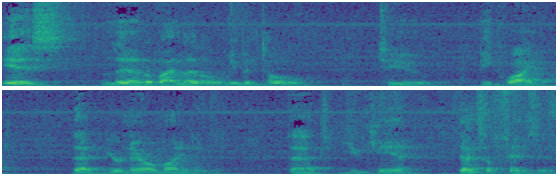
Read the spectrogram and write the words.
Is little by little we've been told to be quiet, that you're narrow-minded, that you can't, that's offensive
